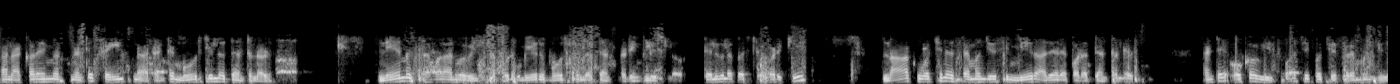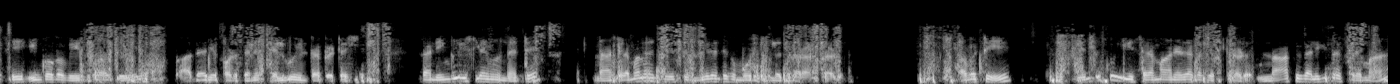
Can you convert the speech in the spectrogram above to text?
కానీ అక్కడ ఏమంటుందంటే ఫెయింట్ నాట్ అంటే మూర్చిల్లొద్దు అంటున్నాడు. నేను శ్రమలు అనుభవించినప్పుడు మీరు మూర్చిల్లొద్దు అంటున్నాడు ఇంగ్లీష్లో. తెలుగులోకి వచ్చేటప్పటికి నాకు వచ్చిన శ్రమను చూసి మీరు ఆధారపడద్దు అంటున్నాడు. అంటే ఒక విశ్వాసికి వచ్చే శ్రమను చూసి ఇంకొక విశ్వాసి ఆధార్యపడుతుందనే తెలుగు ఇంటర్ప్రిటేషన్ కానీ ఇంగ్లీష్లో ఏముందంటే నా శ్రమలను చేసి మీరెందుకు మూడు చెల్లుతున్నారు అంటాడు కాబట్టి ఎందుకు ఈ శ్రమ అనేది అక్కడ చెప్తున్నాడు? నాకు కలిగిన శ్రమ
